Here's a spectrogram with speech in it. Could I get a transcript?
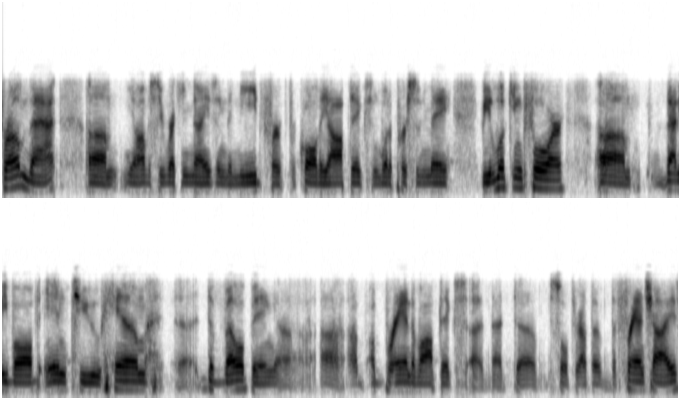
from that. Um, you know, obviously recognizing the need for, for quality optics and what a person may be looking for. Um, that evolved into him uh, developing uh, a, a, brand of optics uh, that uh, sold throughout the, the franchise,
